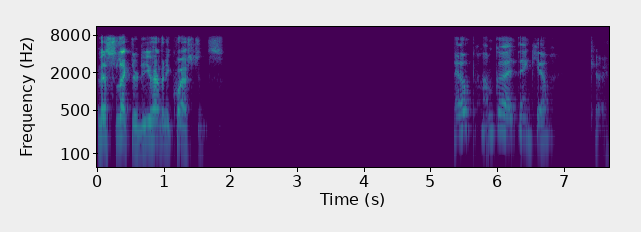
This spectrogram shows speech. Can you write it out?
Ms. Slickner, do you have any questions? Nope, I'm good, thank you. Okay.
